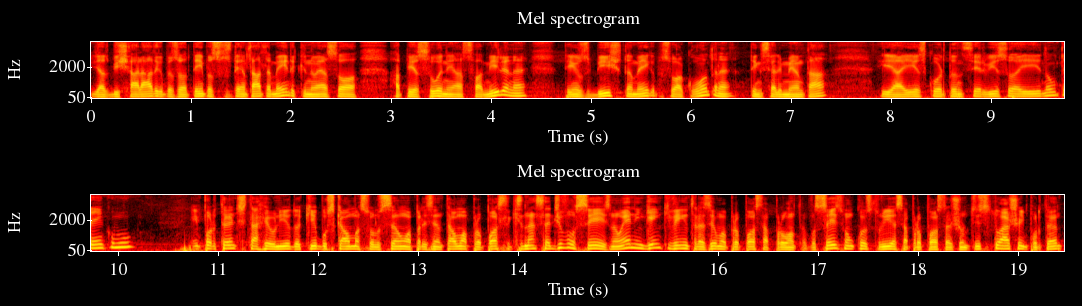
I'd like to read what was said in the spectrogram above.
e as bicharadas que a pessoa tem para sustentar também, que não é só a pessoa nem as famílias, né? Tem os bichos também que a pessoa conta, né? Tem que se alimentar. E aí, eles cortando serviço aí, não tem como É importante estar reunido aqui, buscar uma solução, apresentar uma proposta que nasça de vocês. Não é ninguém que vem trazer uma proposta pronta. Vocês vão construir essa proposta junto. Isso tu acha importante?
